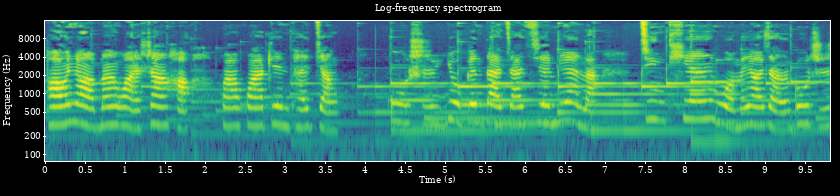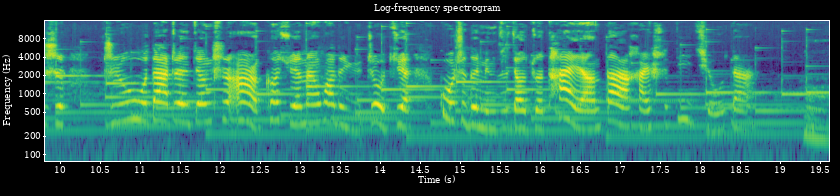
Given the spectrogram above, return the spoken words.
朋友们晚上好，花花电台讲故事又跟大家见面了。今天我们要讲的故事是《植物大战僵尸二》科学漫画的宇宙卷。故事的名字叫做《太阳大还是地球大》。嗯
